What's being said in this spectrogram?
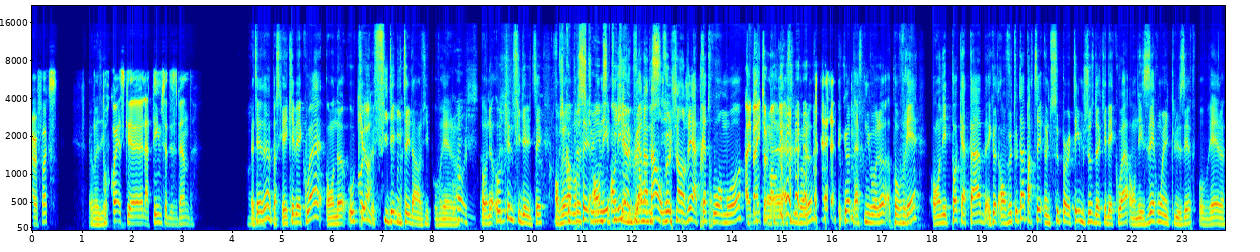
Firefox. Vas-y. Pourquoi est-ce que la team se disbande? Intéressant, parce que les Québécois, on n'a aucune Oula. fidélité dans la vie, pour vrai. genre. Oh, On n'a aucune fidélité. On veut stream, On est, on un gouvernement, on veut le changer après trois mois. Allez, bye tout le monde. Euh, à ce niveau-là. Écoute, à ce niveau-là, pour vrai, on n'est pas capable. Écoute, on veut tout le temps partir une super team juste de Québécois. On est zéro inclusif, pour vrai. Là,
